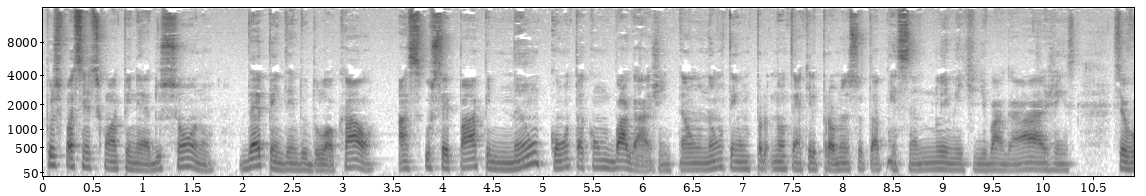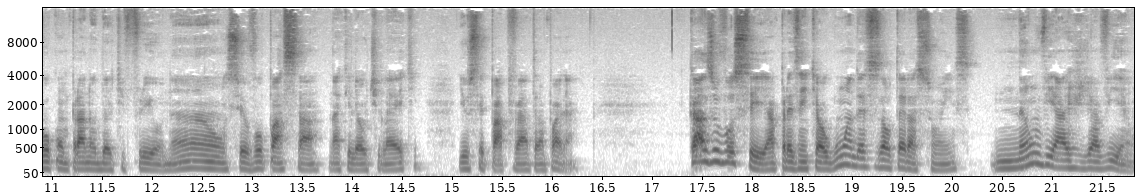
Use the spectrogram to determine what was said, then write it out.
Para os pacientes com apneia do sono, dependendo do local, o CPAP não conta como bagagem. Então não tem, um, não tem aquele problema se você está pensando no limite de bagagens, se eu vou comprar no duty free ou não, se eu vou passar naquele outlet e o CPAP vai atrapalhar. Caso você apresente alguma dessas alterações, não viaje de avião.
